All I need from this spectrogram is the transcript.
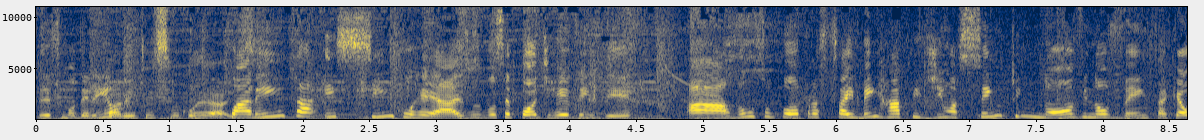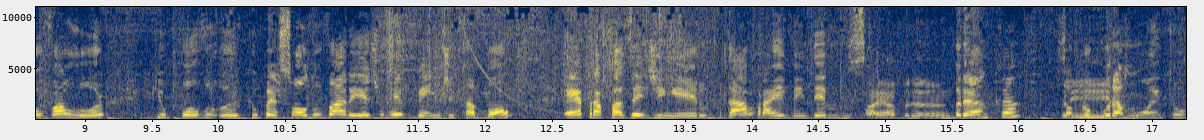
desse modelinho? 45 reais. 45 reais. Você pode revender, ah, vamos supor, para sair bem rapidinho, a R$ 109,90, que é o valor que o povo, que o pessoal do varejo revende, tá bom? É para fazer dinheiro, dá para revender Saia branca. branca, só procura muito.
